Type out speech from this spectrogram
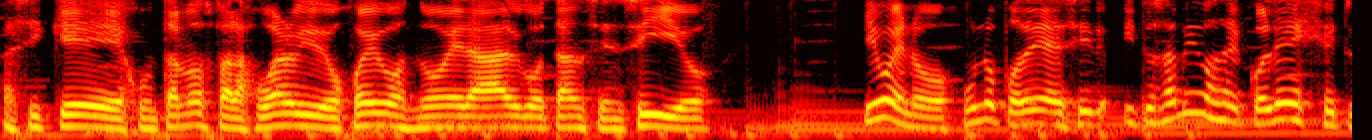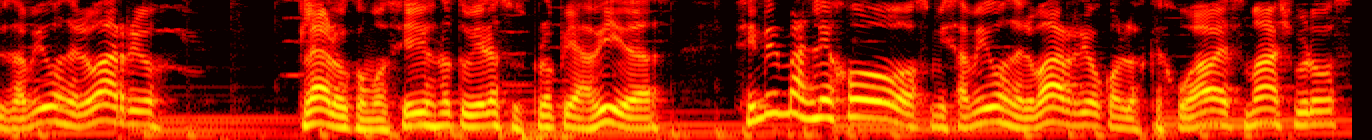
Así que juntarnos para jugar videojuegos no era algo tan sencillo. Y bueno, uno podría decir, ¿y tus amigos del colegio y tus amigos del barrio? Claro, como si ellos no tuvieran sus propias vidas. Sin ir más lejos, mis amigos del barrio con los que jugaba Smash Bros.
